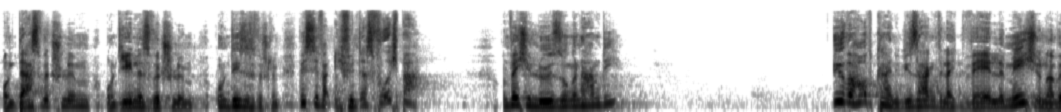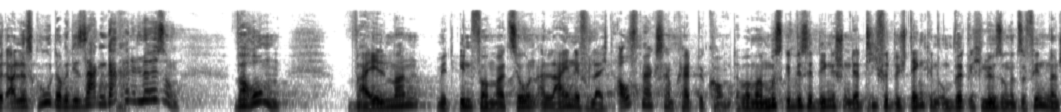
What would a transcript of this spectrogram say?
und das wird schlimm und jenes wird schlimm und dieses wird schlimm. Wisst ihr was? Ich finde das furchtbar. Und welche Lösungen haben die? Überhaupt keine. Die sagen vielleicht, wähle mich und dann wird alles gut, aber die sagen gar keine Lösung. Warum? Weil man mit Informationen alleine vielleicht Aufmerksamkeit bekommt, aber man muss gewisse Dinge schon in der Tiefe durchdenken, um wirklich Lösungen zu finden. Dann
